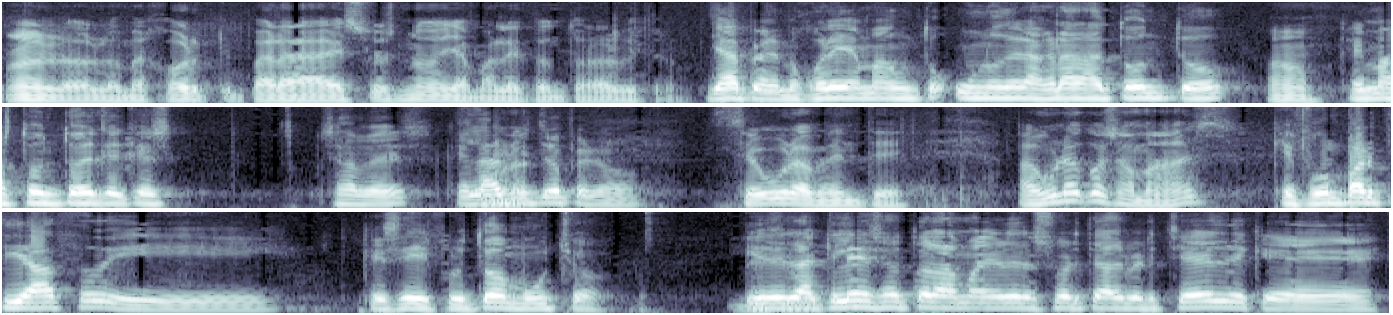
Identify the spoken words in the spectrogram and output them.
Bueno, lo, lo mejor que para eso es no llamarle tonto al árbitro. Ya, pero a lo mejor le llama un to- uno de la grada tonto, Ah. que es más tonto él que, que es, ¿sabes? Que el árbitro, pero Seguramente. ¿Alguna cosa más? que fue un partidazo y que se disfrutó mucho. Y desde aquí le deseo toda la mayor de suerte al Berchel de que,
